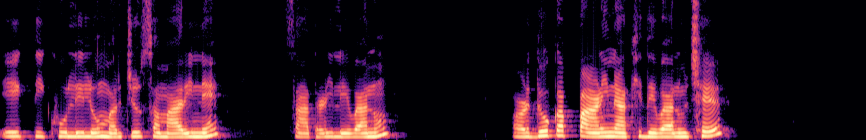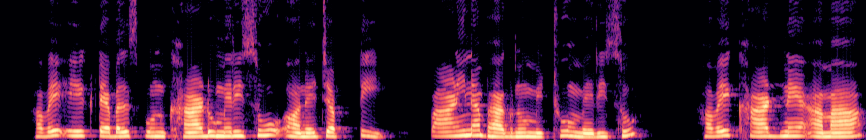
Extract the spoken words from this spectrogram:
એક તીખું લીલું મરચું સમારીને સાંતળી લેવાનું. અડધો કપ પાણી નાખી દેવાનું છે. હવે એક ટેબલ સ્પૂન ખાંડ ઉમેરીશું અને ચપટી પાણીના ભાગનું મીઠું ઉમેરીશું. હવે ખાંડને આમાં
